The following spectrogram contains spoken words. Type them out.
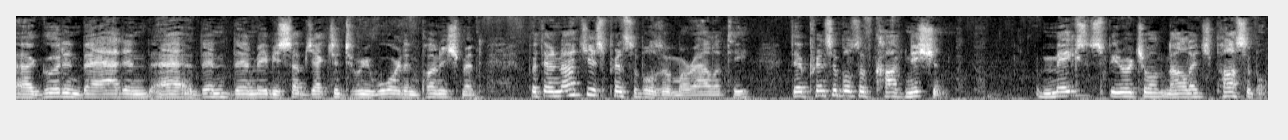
uh, good and bad, and uh, then then maybe subjected to reward and punishment. But they're not just principles of morality; they're principles of cognition. Makes spiritual knowledge possible,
